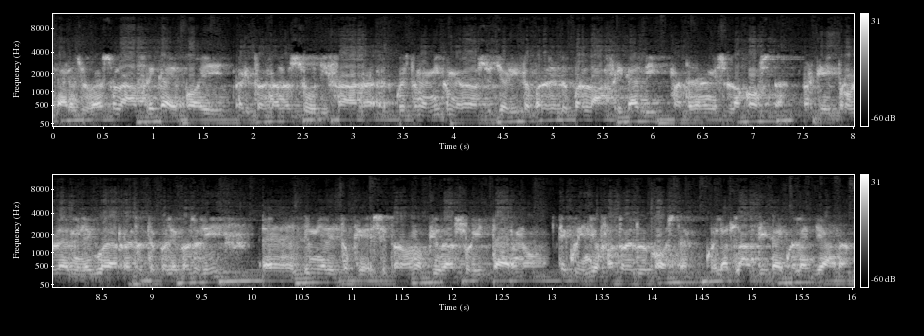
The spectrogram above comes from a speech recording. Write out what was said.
andare giù verso l'Africa e poi ritornando su di far... Questo mio amico mi aveva suggerito per esempio per l'Africa di mantenermi sulla costa perché i problemi, le guerre, tutte quelle cose lì, eh, lui mi ha detto che si trovano più verso l'interno e quindi ho fatto le due coste, quella atlantica e quella indiana.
